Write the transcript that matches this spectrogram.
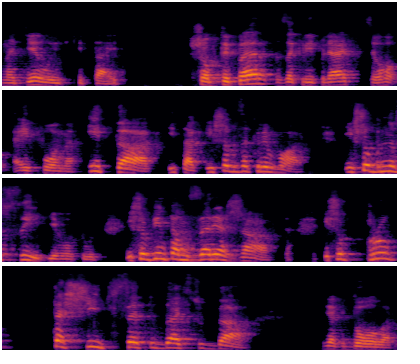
наділують китайці, щоб тепер закріпляти цього айфона. І так, і так, і щоб закривати, і щоб носити його тут, і щоб він там заряджався, і щоб протащити все туди-сюди. Як долар,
